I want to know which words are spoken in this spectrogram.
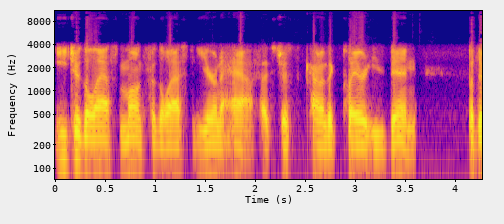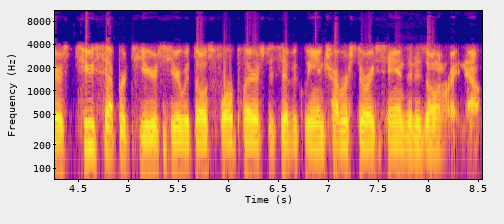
each of the last month for the last year and a half. That's just kind of the player he's been. But there's two separate tiers here with those four players specifically, and Trevor Story stands in his own right now.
